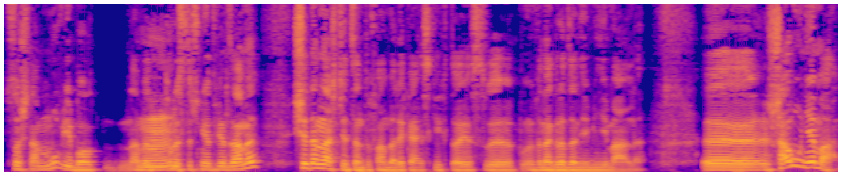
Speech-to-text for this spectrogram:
coś nam mówi, bo nawet mm. turystycznie odwiedzamy, 17 centów amerykańskich to jest wynagrodzenie minimalne. Szału nie ma.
